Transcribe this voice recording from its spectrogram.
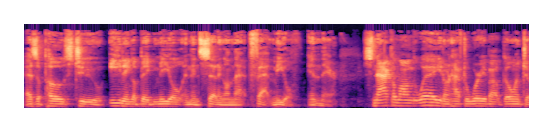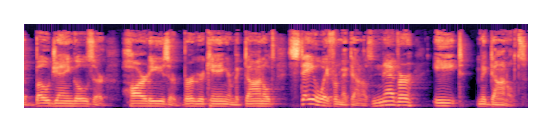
as opposed to eating a big meal and then setting on that fat meal in there. Snack along the way. You don't have to worry about going to Bojangles or Hardee's or Burger King or McDonald's. Stay away from McDonald's. Never eat McDonald's.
